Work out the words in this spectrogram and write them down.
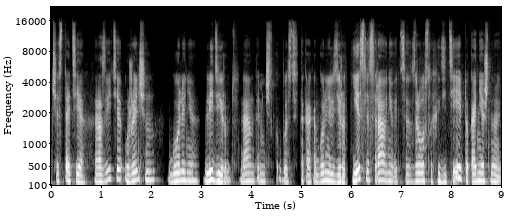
частоте развития у женщин голени лидируют, да, анатомическая область, такая как голень лидирует. Если сравнивать взрослых и детей, то, конечно,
